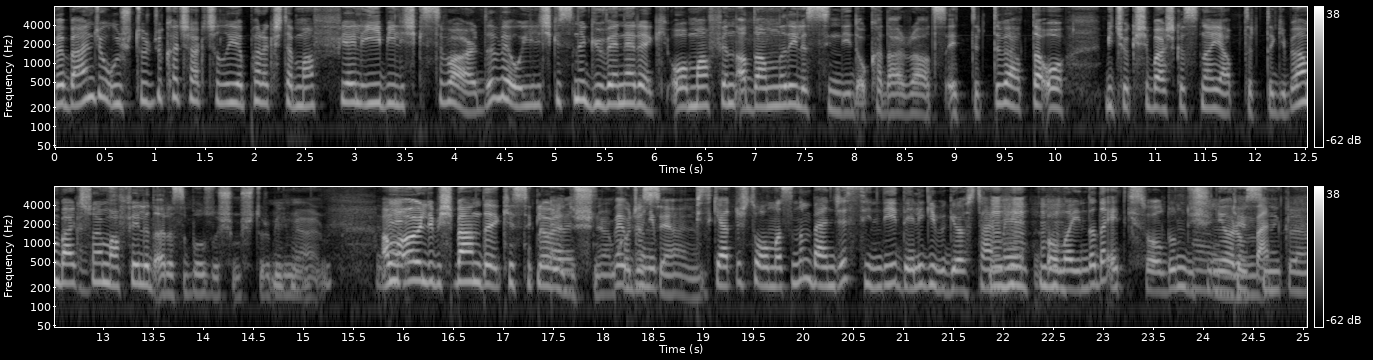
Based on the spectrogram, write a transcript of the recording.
Ve bence uyuşturucu kaçakçılığı yaparak işte mafya ile iyi bir ilişkisi vardı ve o ilişkisine güvenerek o mafyanın adamlarıyla Cindy'yi de o kadar rahatsız ettirtti ve hatta o birçok işi başkasına yaptırttı gibi. Ama belki sonra mafyayla da arası bozuşmuştur bilmiyorum. Ama öyle bir şey ben de kesinlikle öyle Evet. düşünüyorum. Ve Kocası hani yani. Psikiyatrist olmasının bence Cindy'yi deli gibi gösterme olayında da etkisi olduğunu düşünüyorum ben. Kesinlikle.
